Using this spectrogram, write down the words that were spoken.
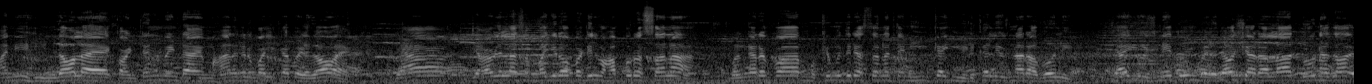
आणि हिंडॉल आहे कॉन्टेनमेंट आहे महानगरपालिका बेळगाव आहे. या ज्यावेळेला संभाजीराव पाटील महापौर असताना बंगारप्पा मुख्यमंत्री असताना त्यांनी ही काही हिडकल योजना राबवली. त्या योजनेतून बेळगाव शहराला दोन हजार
